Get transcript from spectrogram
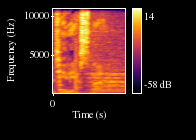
интересно.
